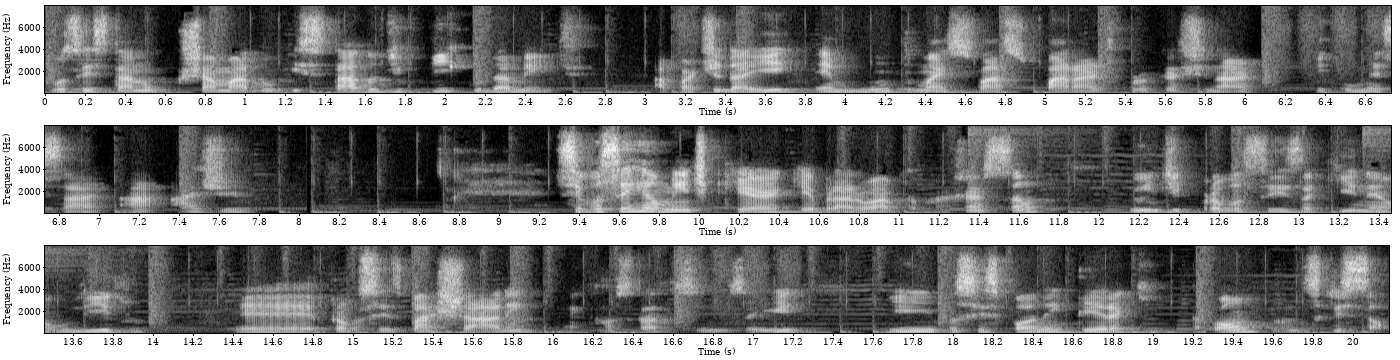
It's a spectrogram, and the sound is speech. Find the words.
você está no chamado estado de pico da mente. A partir daí, é muito mais fácil parar de procrastinar e começar a agir. Se você realmente quer quebrar o hábito da procrastinação, eu indico para vocês aqui né, o livro é, para vocês baixarem, né, que nós traduzimos aí, e vocês podem ter aqui, tá bom? Na descrição.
